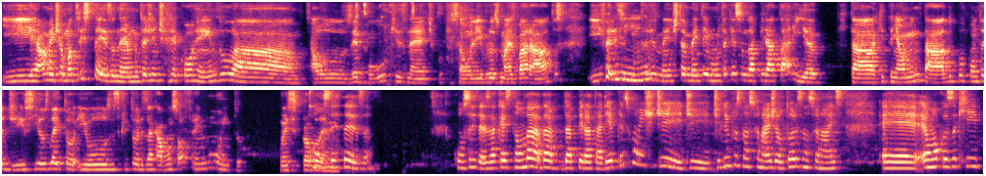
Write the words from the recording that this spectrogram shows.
E realmente é uma tristeza, né? Muita gente recorrendo a, aos e-books, né? Tipo, que são livros mais baratos. E infelizmente, infelizmente também tem muita questão da pirataria, que, tá, que tem aumentado por conta disso, e os, leitor, e os escritores acabam sofrendo muito com esse problema. Com certeza. Com certeza. A questão da, da, da pirataria, principalmente de, de, de, livros nacionais, de autores nacionais, é, é uma coisa que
